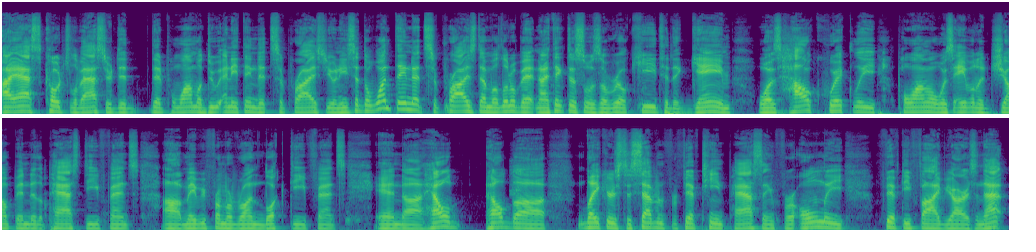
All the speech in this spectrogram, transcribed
I asked Coach Lavasser, did did Pewamo do anything that surprised you? And he said the one thing that surprised them a little bit, and I think this was a real key to the game, was how quickly Pewamo was able to jump into the pass defense, uh, maybe from a run look defense, and uh, held held uh, Lakers to seven for 15 passing for only 55 yards, and that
